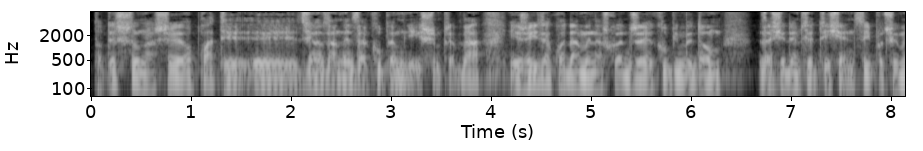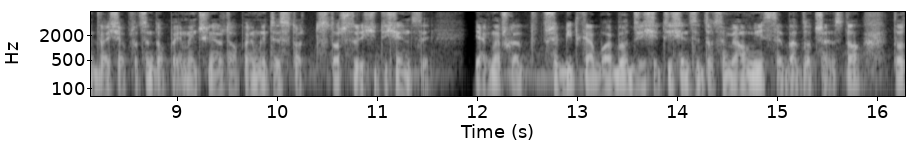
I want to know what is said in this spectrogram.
to też są nasze opłaty y, związane z zakupem mniejszym, prawda? Jeżeli zakładamy na przykład, że kupimy dom za 700 tysięcy i potrzebujemy 20% do payment, czyli nasz do payment to jest 100, 140 tysięcy jak na przykład przebitka byłaby o 200 tysięcy, to co miało miejsce bardzo często, to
